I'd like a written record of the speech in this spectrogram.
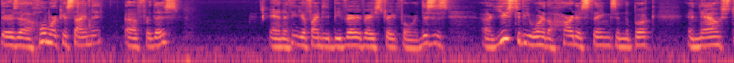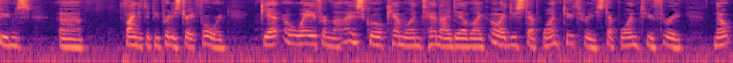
There's a homework assignment uh, for this, and I think you'll find it to be very, very straightforward. This is uh, used to be one of the hardest things in the book, and now students uh, find it to be pretty straightforward get away from the high school Chem 110 idea of like, oh, I do step one, two, three, step one, two, three. Nope,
